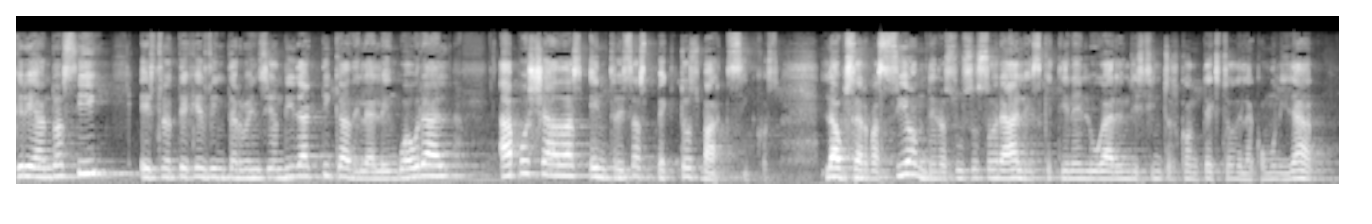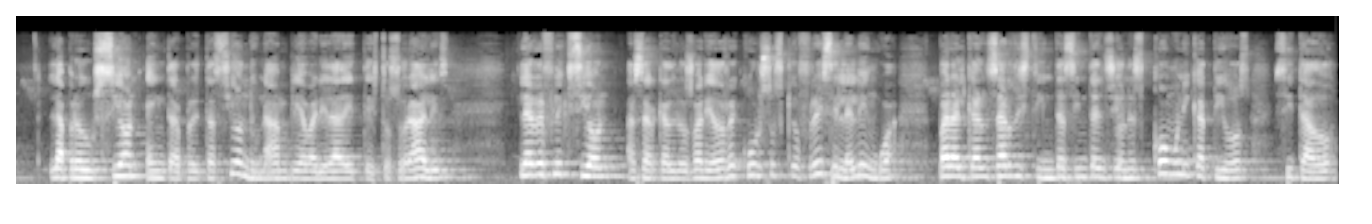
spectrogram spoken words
creando así estrategias de intervención didáctica de la lengua oral apoyadas en tres aspectos básicos. La observación de los usos orales que tienen lugar en distintos contextos de la comunidad, la producción e interpretación de una amplia variedad de textos orales, la reflexión acerca de los variados recursos que ofrece la lengua para alcanzar distintas intenciones comunicativas citados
